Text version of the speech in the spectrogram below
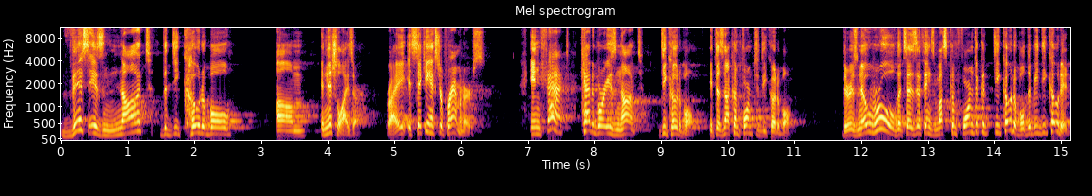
This is not the decodable um, initializer, right? It's taking extra parameters. In fact, category is not decodable. It does not conform to decodable. There is no rule that says that things must conform to decodable to be decoded.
